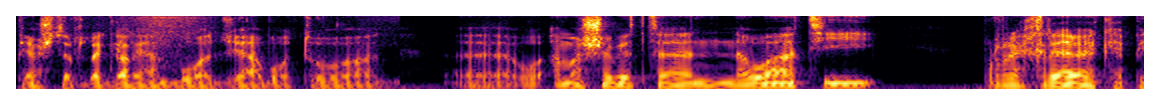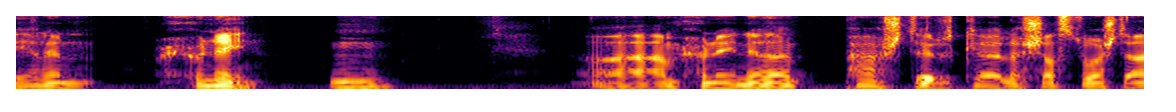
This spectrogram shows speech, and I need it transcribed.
پێشتر لەگەڵیان بووە جیابەوە تۆ ئەمە شەبێتە نەواتی ڕێکخراوێک کە پێڵێن حونین ئەم حونینە پاشتر کە لە 16 تا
